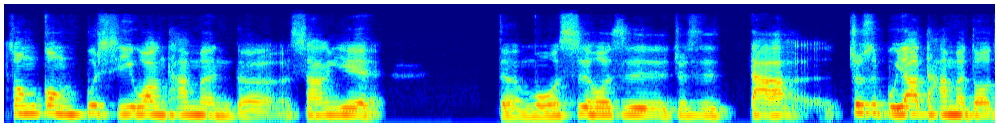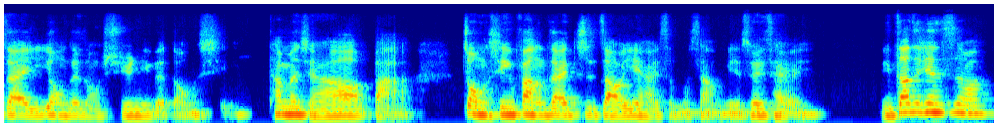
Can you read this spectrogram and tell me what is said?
中共不希望他们的商业。的模式，或是就是大家就是不要他们都在用这种虚拟的东西，他们想要把重心放在制造业还是什么上面，所以才你知道这件事吗？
